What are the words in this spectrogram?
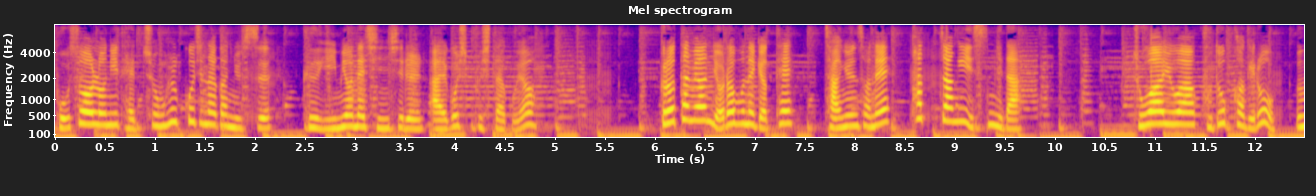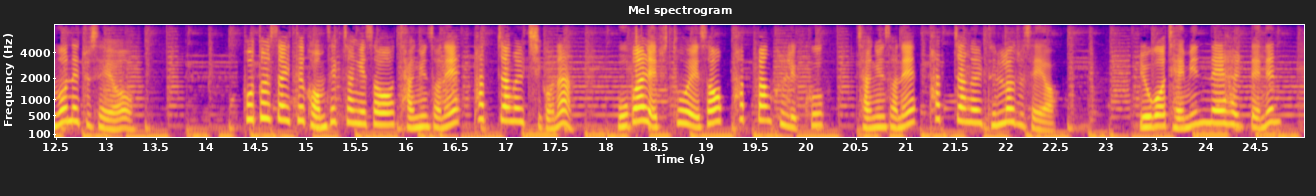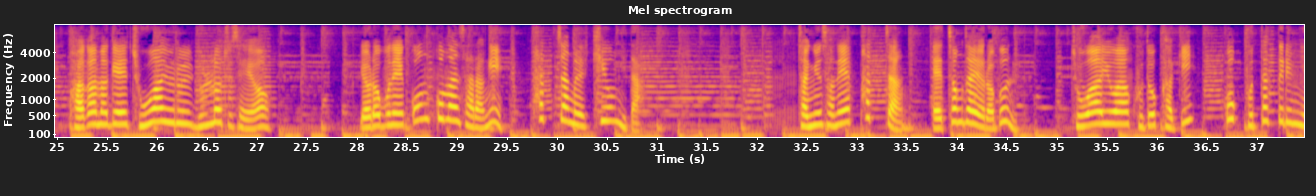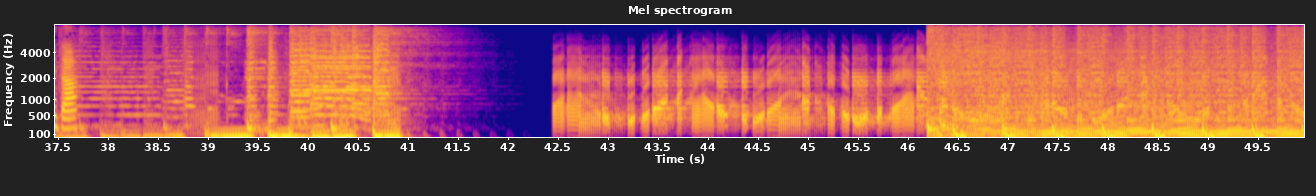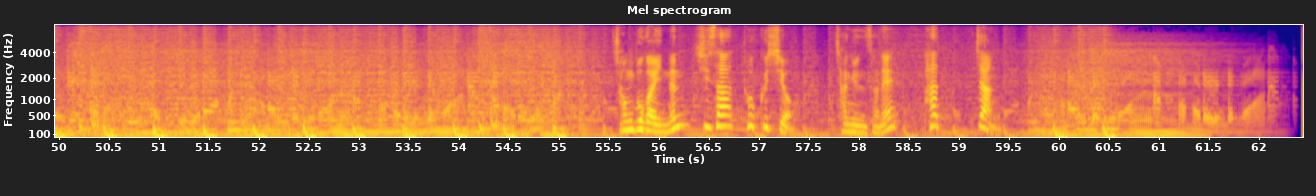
보수 언론이 대충 훑고 지나간 뉴스 그 이면의 진실을 알고 싶으시다고요? 그렇다면 여러분의 곁에 장윤선의 팟짱이 있습니다. 좋아요와 구독하기로 응원해주세요. 포털사이트 검색창에서 장윤선의 팟짱을 치거나 모바일 앱스토어에서 팟빵 클릭 후 장윤선의 팟짱을 들러주세요. 요거 재밌네 할 때는 과감하게 좋아요를 눌러주세요. 여러분의 꼼꼼한 사랑이 팟짱을 키웁니다. 장윤선의 팟짱 애청자 여러분 좋아요와 구독하기 꼭 부탁드립니다. 정보가 있는 시사 토크쇼 장윤선의 팟짱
